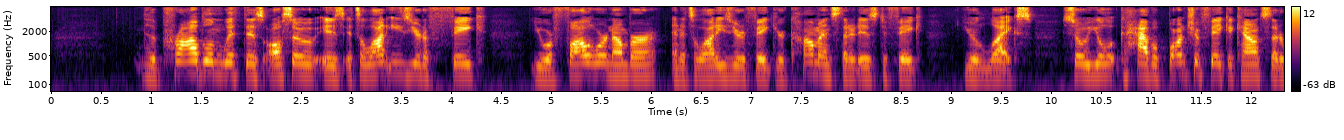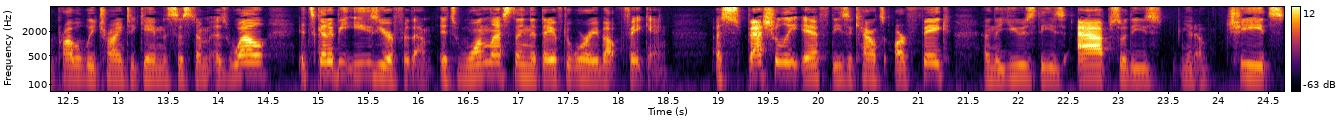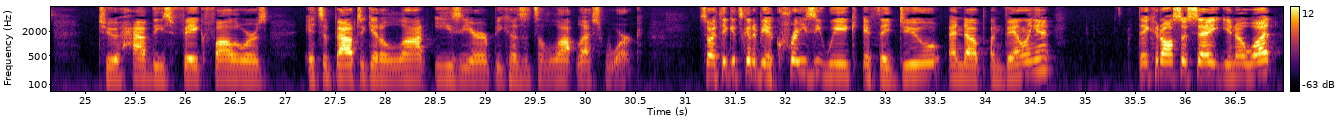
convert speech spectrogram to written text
The problem with this also is it's a lot easier to fake your follower number and it's a lot easier to fake your comments than it is to fake your likes. So you'll have a bunch of fake accounts that are probably trying to game the system as well. It's going to be easier for them. It's one less thing that they have to worry about faking, especially if these accounts are fake and they use these apps or these, you know, cheats to have these fake followers. It's about to get a lot easier because it's a lot less work. So I think it's going to be a crazy week if they do end up unveiling it. They could also say, you know what?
